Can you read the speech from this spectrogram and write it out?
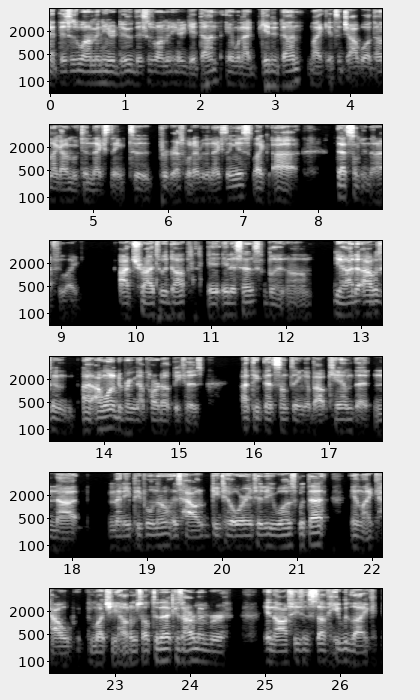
that this is what I'm in here to do. This is what I'm in here to get done. And when I get it done, like it's a job well done. I got to move to the next thing to progress whatever the next thing is. Like uh that's something that I feel like I tried to adopt in, in, a sense. But um, yeah, I, I was gonna, I, I, wanted to bring that part up because I think that's something about Cam that not many people know is how detail oriented he was with that and like how much he held himself to that. Because I remember in the off season stuff, he would like,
